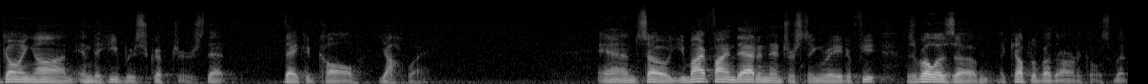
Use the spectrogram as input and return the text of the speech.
going on in the Hebrew scriptures that they could call Yahweh. And so you might find that an interesting read, few, as well as um, a couple of other articles. But.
